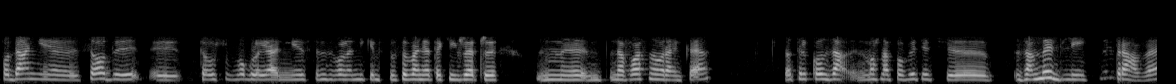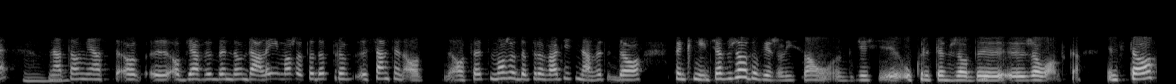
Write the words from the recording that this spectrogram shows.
podanie sody, y, to już w ogóle ja nie jestem zwolennikiem stosowania takich rzeczy mm, na własną rękę, to tylko za, można powiedzieć y, zamydli sprawę, Mhm. natomiast y, objawy będą dalej i może to dopro- sam ten ocet może doprowadzić nawet do pęknięcia wrzodów, jeżeli są gdzieś y, ukryte wrzody y, żołądka. Więc to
